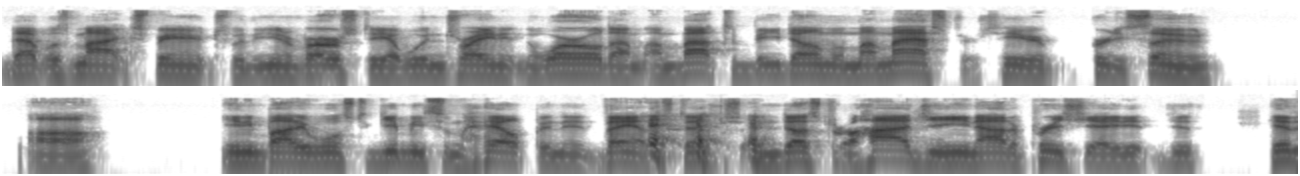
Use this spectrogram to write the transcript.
that was my experience with the university. I wouldn't train it in the world. I'm, I'm about to be done with my master's here pretty soon. Uh, anybody wants to give me some help in advanced industrial hygiene, I'd appreciate it. Just hit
